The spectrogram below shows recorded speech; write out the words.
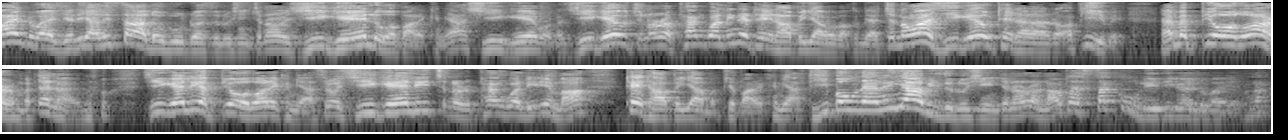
ပိုင်းအတွက်ရေဒီယာလေးစလုပ်ဖို့အတွက်ဆိုလို့ရှိရင်ကျွန်တော်တို့ရေခဲလိုရပါတယ်ခင်ဗျာရေခဲပေါ့နော်ရေခဲကိုကျွန်တော်တို့ဖန်ကွက်လေးနဲ့ထည့်ထားပေးရမှာပါခင်ဗျာကျွန်တော်ကရေခဲကိုထည့်ထားတာတော့အပြည့်ပဲဒါပေမဲ့ပျော်သွားတာတော့မတက်နိုင်ဘူးရေခဲလေးကပျော်သွားတယ်ခင်ဗျာဆိုတော့ရေခဲလေးကျွန်တော်တို့ဖန်ကွက်လေးတွေမှာထည့်ထားပေးရမှာဖြစ်ပါတယ်ခင်ဗျာဒီပုံစံလေးရပြီဆိုလို့ရှိရင်ကျွန်တော်တို့နောက်ထပ်စက်ကူလေးတွေပဲလိုပါတယ်နော်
